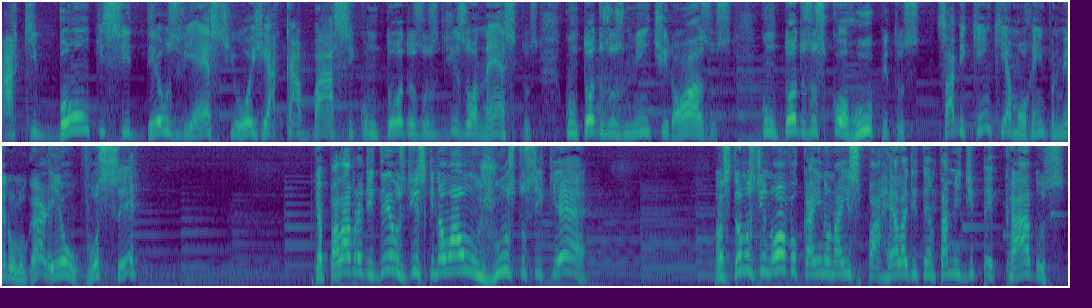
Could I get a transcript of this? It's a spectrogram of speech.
Ah, que bom que se Deus viesse hoje e acabasse com todos os desonestos, com todos os mentirosos, com todos os corruptos. Sabe quem que ia morrer em primeiro lugar? Eu, você. Porque a palavra de Deus diz que não há um justo sequer. Nós estamos de novo caindo na esparrela de tentar medir pecados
